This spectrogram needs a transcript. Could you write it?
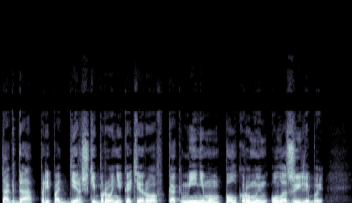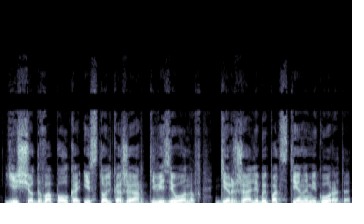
Тогда при поддержке бронекатеров как минимум полк румын уложили бы. Еще два полка и столько же арт-дивизионов держали бы под стенами города.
